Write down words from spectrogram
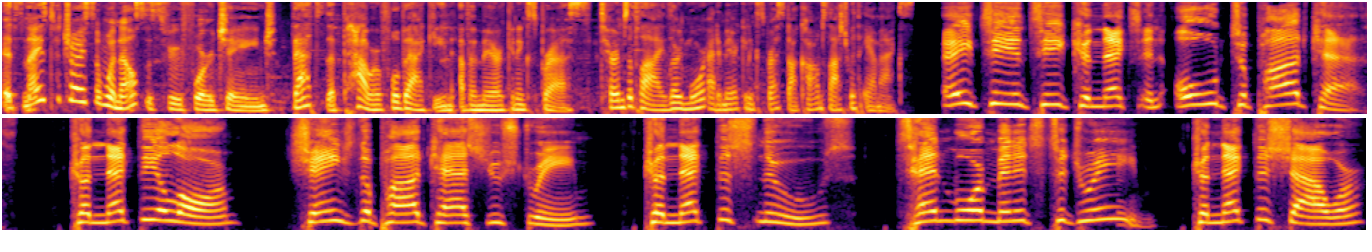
It's nice to try someone else's food for a change. That's the powerful backing of American Express. Terms apply. Learn more at americanexpress.com slash with Amex. AT&T connects an ode to podcast. Connect the alarm. Change the podcast you stream. Connect the snooze. 10 more minutes to dream. Connect the shower.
